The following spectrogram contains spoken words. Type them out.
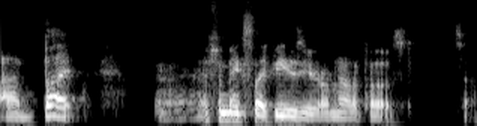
Uh, but uh, if it makes life easier, I'm not opposed. So.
